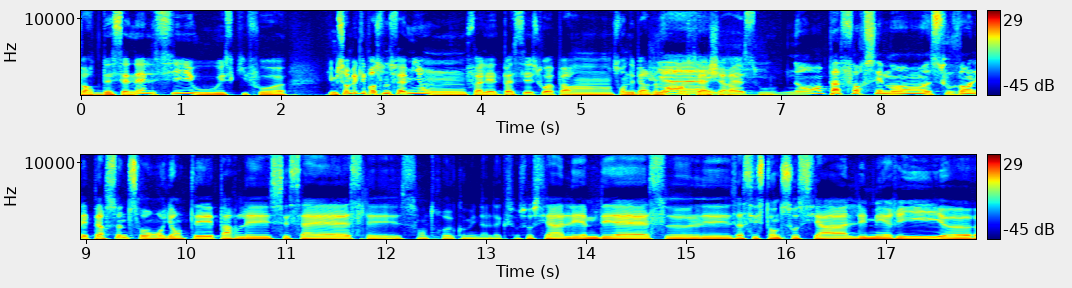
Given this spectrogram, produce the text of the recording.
porte d'SNL, si? Ou est-ce qu'il faut euh, Il me semblait que les pensions de famille, on fallait être passé soit par un centre d'hébergement, un CHRS ou. Non, pas forcément. Souvent, les personnes sont orientées par les CSAS, les centres communaux d'action sociale, les MDS, euh, les assistantes sociales, les mairies. euh,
